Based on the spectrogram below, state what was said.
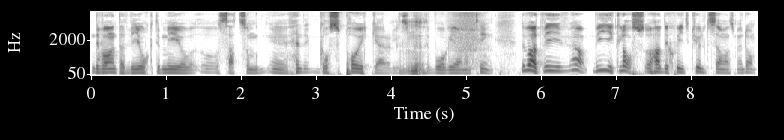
Det var inte att vi åkte med och, och satt som eh, gosspojkar liksom inte vågade göra någonting. Det var att vi, ja, vi gick loss och hade skitkul tillsammans med dem.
